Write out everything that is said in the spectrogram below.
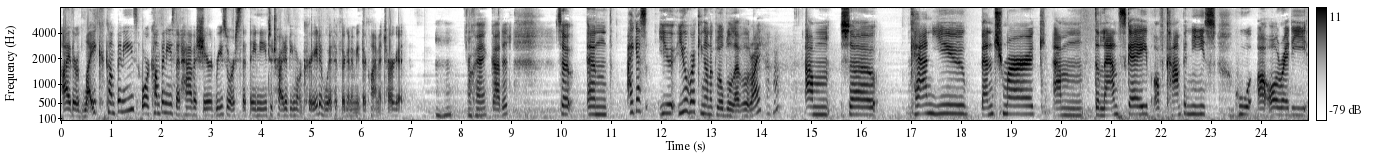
either like companies or companies that have a shared resource that they need to try to be more creative with if they're going to meet their climate target. Mm-hmm. Okay, got it. So, and I guess you you're working on a global level, right? Mm-hmm. Um, so can you benchmark um, the landscape of companies who are already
